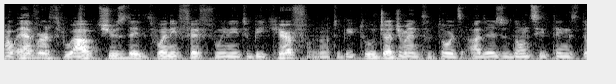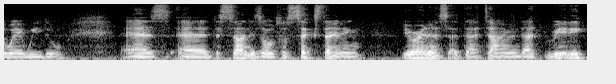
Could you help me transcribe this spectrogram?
however, throughout Tuesday the 25th, we need to be careful not to be too judgmental towards others who don't see things the way we do, as uh, the sun is also sextiling Uranus at that time, and that really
